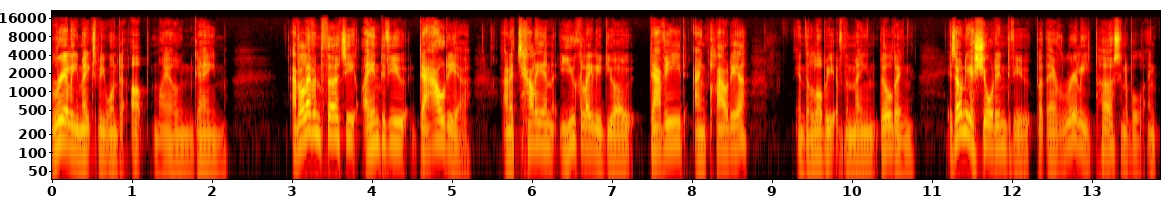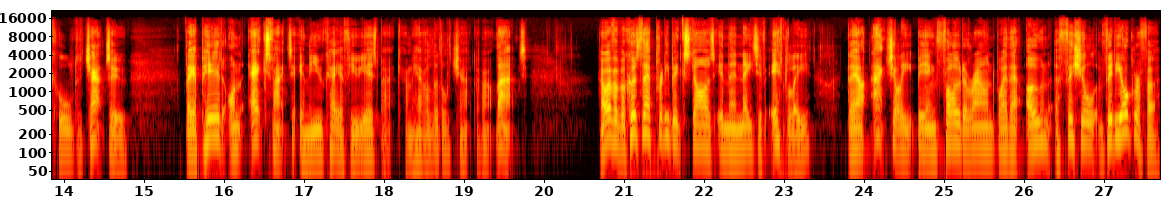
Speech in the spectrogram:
really makes me to up my own game. At 11:30, I interview Daudia, an Italian ukulele duo, David and Claudia, in the lobby of the main building. It's only a short interview, but they're really personable and cool to chat to. They appeared on X Factor in the UK a few years back, and we have a little chat about that. However, because they're pretty big stars in their native Italy, they are actually being followed around by their own official videographer.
